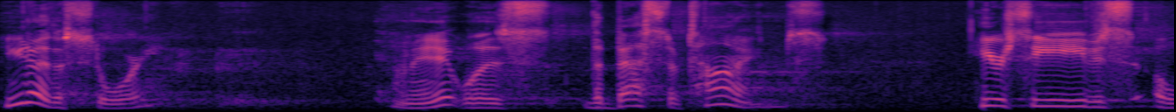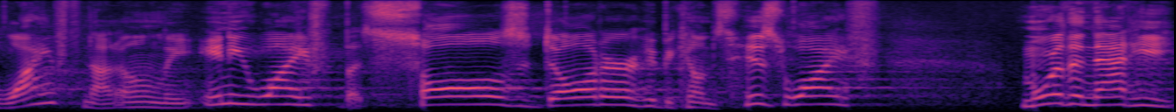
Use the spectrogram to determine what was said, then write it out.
You know the story. I mean, it was the best of times. He receives a wife, not only any wife, but Saul's daughter, who becomes his wife. More than that, he,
